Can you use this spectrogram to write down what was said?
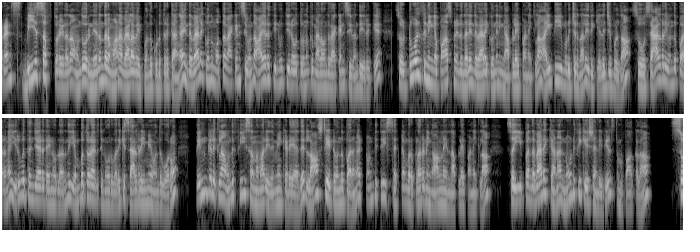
ஃப்ரெண்ட்ஸ் பிஎஸ்எஃப் துறையில் தான் வந்து ஒரு நிரந்தரமான வேலை வாய்ப்பு வந்து கொடுத்துருக்காங்க. இந்த வேலைக்கு வந்து மொத்த வேகன்சி வந்து ஆயிரத்தி நூற்றி இருபத்தொன்னுக்கு மேலே வந்து வேகன்சி வந்து இருக்குது ஸோ டுவெல்த்து நீங்கள் பாஸ் பண்ணியிருந்தாலே இந்த வேலைக்கு வந்து நீங்கள் அப்ளை பண்ணிக்கலாம். ஐடிஐ முடிச்சிருந்தாலும் இதுக்கு எலிஜிபிள் தான். ஸோ சேலரி வந்து பாருங்கள் இருபத்தஞ்சாயிரத்து ஐநூறுலேருந்து எண்பத்தோராயிரத்தி நூறு வரைக்கும் சேலரியுமே வந்து வரும். பெண்களுக்குலாம் வந்து ஃபீஸ் அந்த மாதிரி எதுவுமே கிடையாது. லாஸ்ட் டேட் வந்து பாருங்கள் டுவெண்ட்டி த்ரீ செப்டம்பருக்குள்ளார நீங்கள் ஆன்லைனில் அப்ளை பண்ணிக்கலாம். ஸோ இப்போ அந்த வேலைக்கான நோட்டிஃபிகேஷன் டீட்டெயில்ஸ் நம்ம பார்க்கலாம். ஸோ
